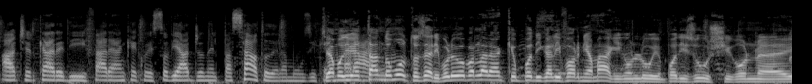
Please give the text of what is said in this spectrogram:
a cercare di fare anche questo viaggio nel passato della musica. Stiamo imparare. diventando molto seri. Volevo parlare anche un po' di California Maghi con lui, un po' di sushi con eh, il.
